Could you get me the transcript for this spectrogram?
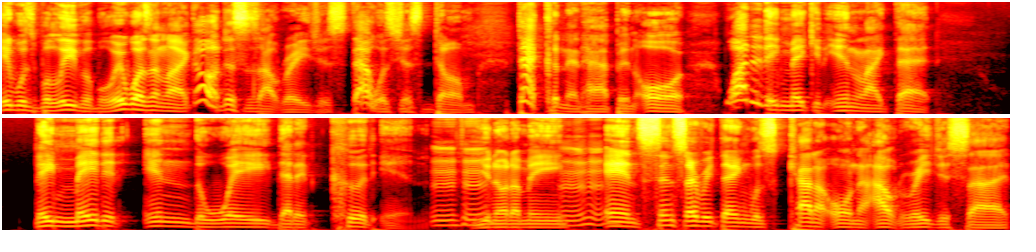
it was believable. It wasn't like, oh, this is outrageous. That was just dumb. That couldn't have happened. Or why did they make it in like that? They made it in the way that it could end. You know what I mean? And since everything was kind of on the outrageous side,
